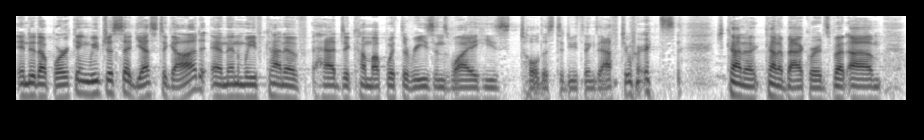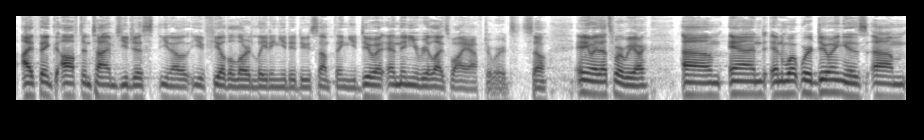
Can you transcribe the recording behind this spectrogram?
ended up working. We've just said yes to God, and then we've kind of had to come up with the reasons why He's told us to do things afterwards. kind of kind of backwards, but um, I think oftentimes you just you know you feel the Lord leading you to do something, you do it, and then you realize why afterwards. So anyway, that's where we are. Um, and and what we're doing is um,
